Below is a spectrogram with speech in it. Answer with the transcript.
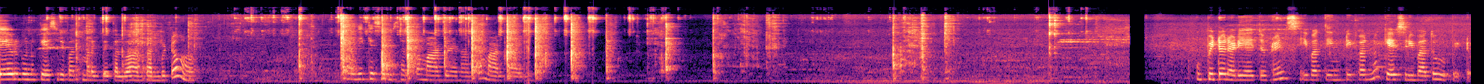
ದೇವ್ರಿಗೂ ಕೇಸರಿ ಬಾತ್ ಮಾಡಬೇಕಲ್ವಾ ಅಂತ ಅಂದ್ಬಿಟ್ಟು, ಅದಕ್ಕೆ ಸರಿ ಸ್ವಲ್ಪ ಮಾಡಿಬಿಡೋಣ ಅಂತ ಮಾಡ್ತಾ ಉಪ್ಪಿಟ್ಟು ರೆಡಿ ಆಯಿತು ಫ್ರೆಂಡ್ಸ್ ಇವತ್ತಿನ ಟಿಫನ್ನು ಕೇಸರಿ ಬಾತು ಉಪ್ಪಿಟ್ಟು.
